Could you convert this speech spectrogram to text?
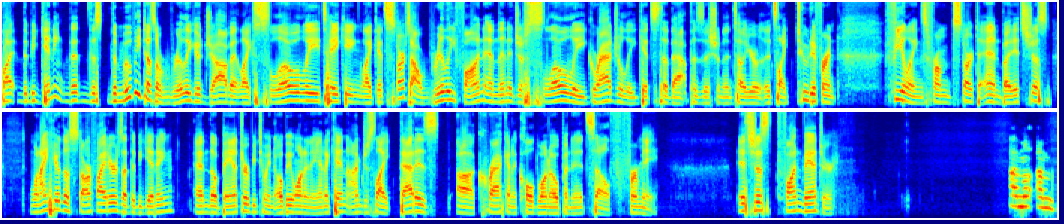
but the beginning, the this the movie does a really good job at like slowly taking like it starts out really fun and then it just slowly, gradually gets to that position until you're it's like two different feelings from start to end. But it's just when I hear those starfighters at the beginning and the banter between Obi Wan and Anakin, I'm just like that is uh, cracking a cold one open in itself for me. It's just fun banter. I'm I'm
